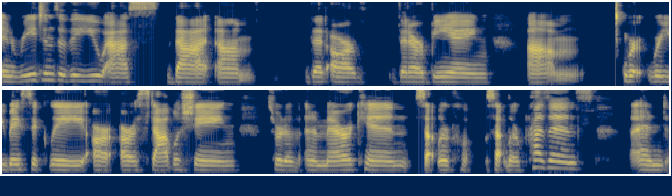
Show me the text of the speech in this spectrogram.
in regions of the U.S. that um, that are that are being um, where, where you basically are, are establishing sort of an American settler settler presence and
